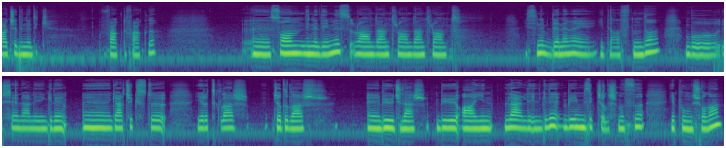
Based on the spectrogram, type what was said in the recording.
Parça dinledik. Farklı farklı. E, son dinlediğimiz Round and Round and Round isimli bir denemeydi aslında. Bu şeylerle ilgili e, gerçeküstü yaratıklar, cadılar, e, büyücüler, büyü ayinlerle ilgili bir müzik çalışması yapılmış olan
